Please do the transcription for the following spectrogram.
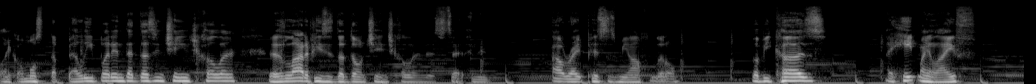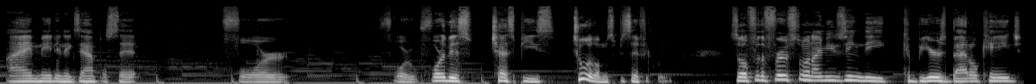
like almost the belly button that doesn't change color. There's a lot of pieces that don't change color in this set, and it outright pisses me off a little. But because I hate my life, I made an example set for for for this chest piece, two of them specifically. So for the first one, I'm using the Kabr's Battle Cage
